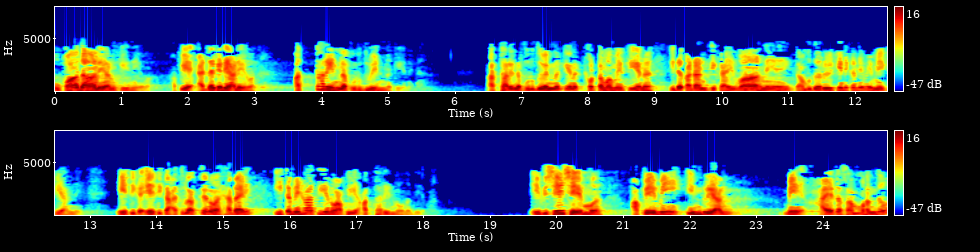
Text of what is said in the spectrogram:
උපාදානයන් කියන ඒවා අපි ඇදගෙන යන ඒවා අත්තරින්න පුරුදු වෙන්න කියන එක. අත්තරින්න පුරුදු වෙන්න කියන කොටම මේ තියෙන ඉඩකඩම් ටිකයි වාහනයයි ගඹුදරුවේ කියන එක නෙමෙයි මේ කියන්නේ. ඒ ටික ඒ ටික ඇතුළත් වෙනවා. හැබැයි ඊට මෙහා තියෙනවා අපි අත්තරින්න ඕන දේවල්. ඒ විශේෂයෙන්ම අපේ මේ ඉන්ද්‍රියන් මේ හයට සම්බන්ධව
